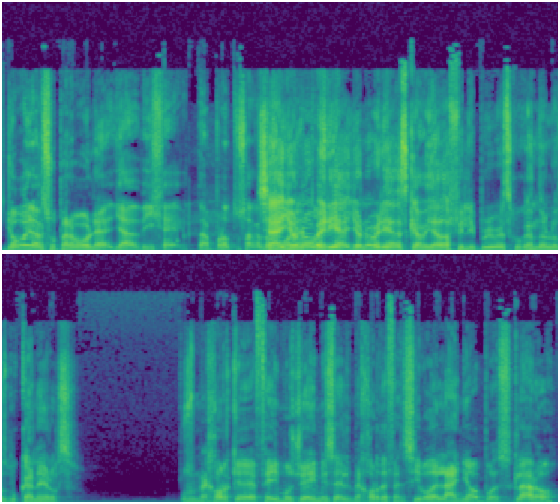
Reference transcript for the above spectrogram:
Yo voy a ir al Super Bowl, ¿eh? Ya dije, tan pronto salgan O sea, los yo no vería, yo no vería descabellado a Philip Rivers jugando en los Bucaneros. Pues mejor que Famous James, el mejor defensivo del año, pues claro.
